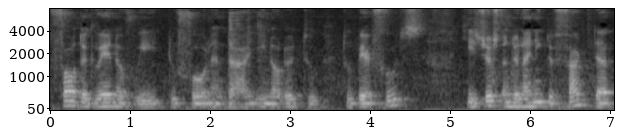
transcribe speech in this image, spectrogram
for the grain of wheat to fall and die in order to, to bear fruits, he's just underlining the fact that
